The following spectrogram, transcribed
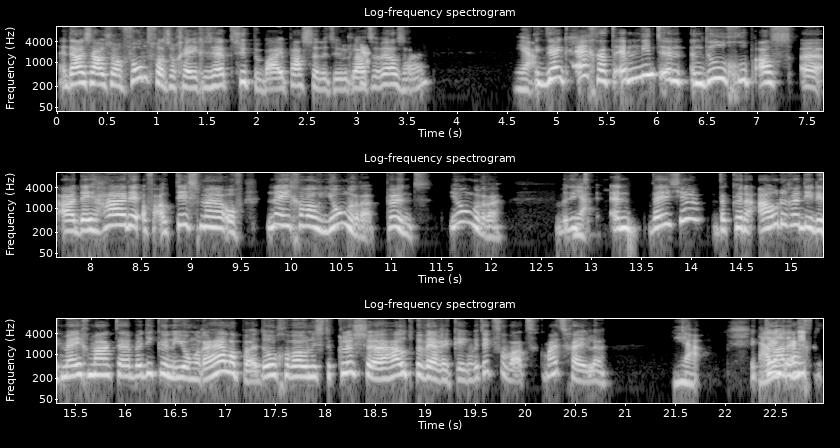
En daar zou zo'n fonds van zo'n GGZ super bij passen natuurlijk. Laten we wel zijn. Ja. Ik denk echt dat er niet een, een doelgroep als eh, ADHD of autisme of... Nee, gewoon jongeren. Punt. Jongeren. Niet- Ja. En weet je, dan kunnen ouderen die dit meegemaakt hebben, die kunnen jongeren helpen. Door gewoon eens te klussen, houtbewerking, weet ik veel wat. Kan mij het schelen. ja. Ik Ja, we hadden echt... niet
